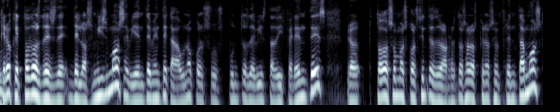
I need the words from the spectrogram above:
creo que todos desde de los mismos, evidentemente cada uno con sus puntos de vista diferentes, pero todos somos conscientes de los retos a los que nos enfrentamos,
